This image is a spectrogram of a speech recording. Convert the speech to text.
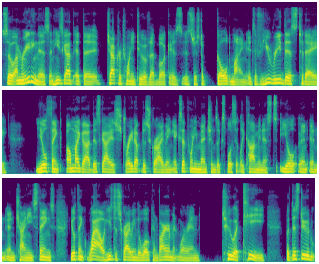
So I'm reading this, and he's got at the chapter 22 of that book is is just a gold mine. It's if you read this today you'll think, oh my God, this guy is straight up describing, except when he mentions explicitly communists you'll and, and, and Chinese things, you'll think, wow, he's describing the woke environment we're in to a T. But this dude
